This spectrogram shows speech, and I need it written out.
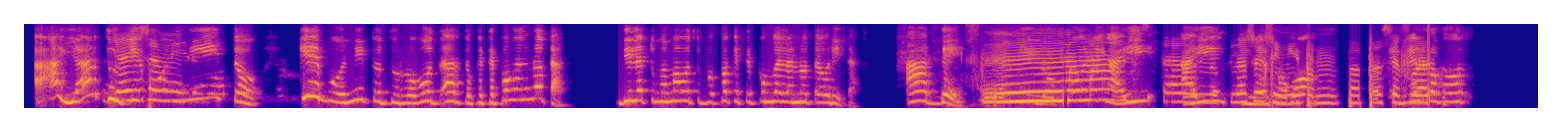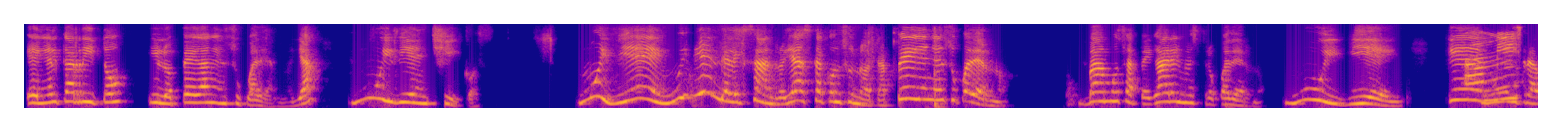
Ay, Artur, qué bonito. Qué bonito tu robot, Artur. Que te pongan nota. Dile a tu mamá o a tu papá que te ponga la nota ahorita. A, D. y lo ponen ahí, ahí en el, robot, papá se en el robot, en el carrito y lo pegan en su cuaderno, ¿ya? Muy bien, chicos. Muy bien, muy bien de Alexandro, ya está con su nota. Peguen en su cuaderno. Vamos a pegar en nuestro cuaderno. Muy bien. Qué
